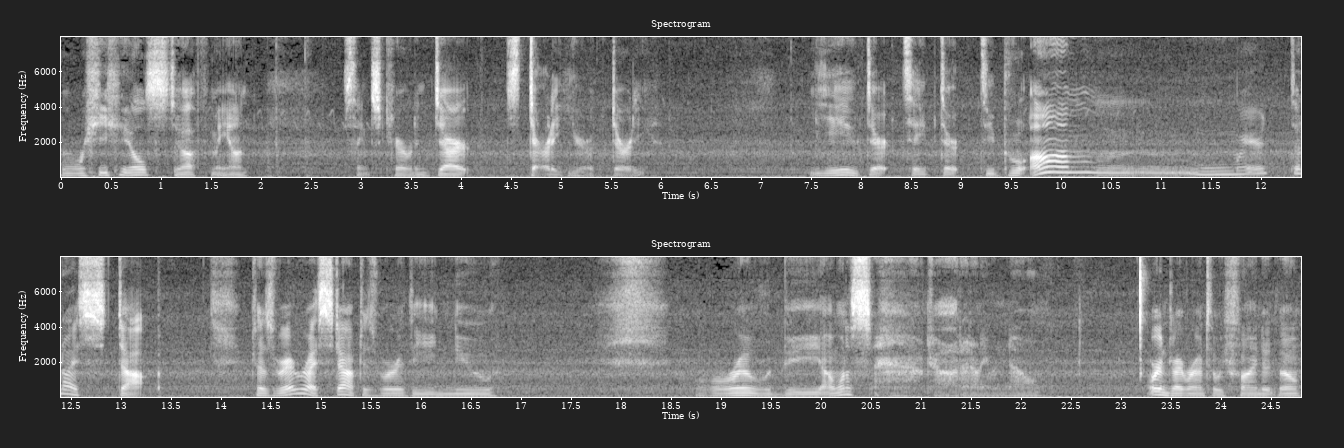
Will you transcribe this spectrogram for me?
Real stuff, man. This thing's covered in dirt. It's dirty. You're dirty. You dirty, dirty boy. Um, where did I stop? Because wherever I stopped is where the new road would be. I want to. God, I don't even know. We're gonna drive around until we find it, though.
